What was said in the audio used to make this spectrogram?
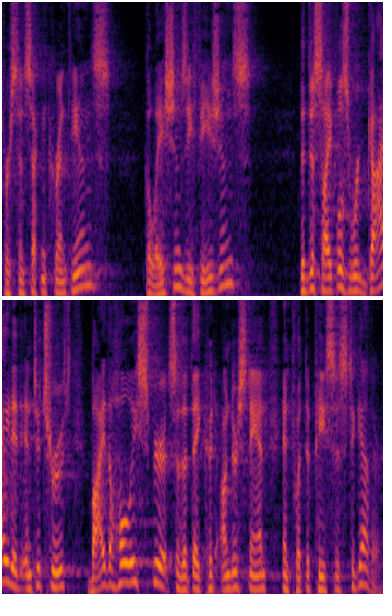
1st and 2nd Corinthians, Galatians, Ephesians. The disciples were guided into truth by the Holy Spirit so that they could understand and put the pieces together.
